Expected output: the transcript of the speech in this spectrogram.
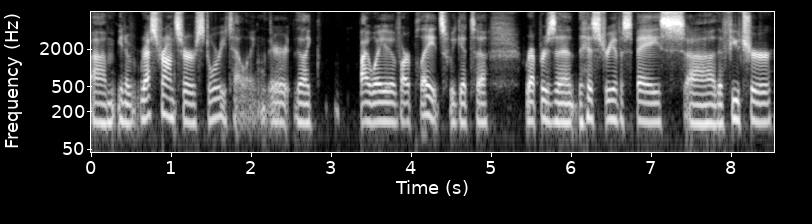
um, you know, restaurants are storytelling. They're, they're like by way of our plates, we get to represent the history of a space, uh, the future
